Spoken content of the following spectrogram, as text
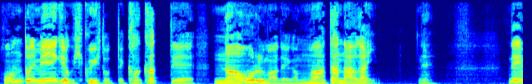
本当に免疫力低い人ってかかって治るまでがまた長い。ね。で、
